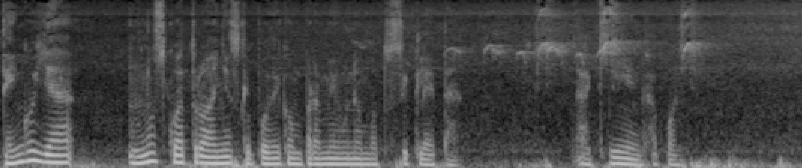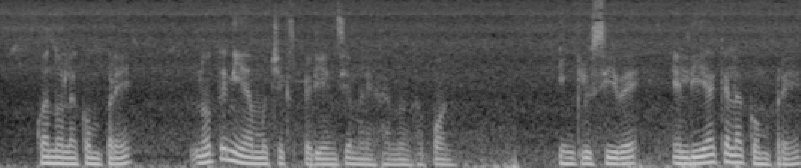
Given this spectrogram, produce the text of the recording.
Tengo ya unos cuatro años que pude comprarme una motocicleta aquí en Japón. Cuando la compré no tenía mucha experiencia manejando en Japón. Inclusive, el día que la compré,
